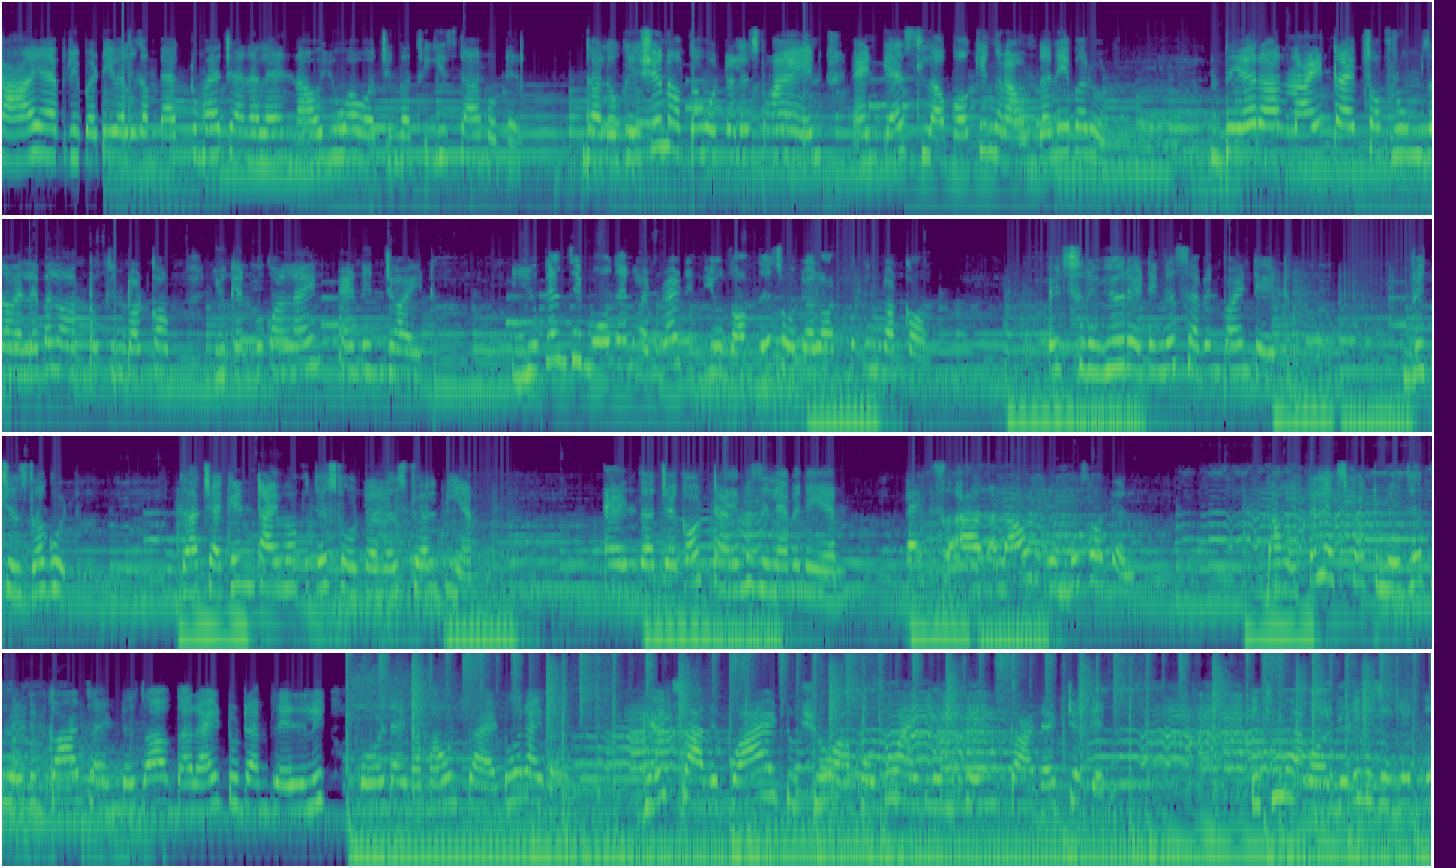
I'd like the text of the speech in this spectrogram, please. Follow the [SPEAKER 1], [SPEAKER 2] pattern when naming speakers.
[SPEAKER 1] Hi everybody, welcome back to my channel and now you are watching a 3 star hotel. The location of the hotel is fine and guests love walking around the neighborhood. There are 9 types of rooms available on booking.com. You can book online and enjoy it. You can see more than 100 reviews of this hotel on booking.com. Its review rating is 7.8 which is the good. The check-in time of this hotel is 12 pm and the checkout time is 11 am. Pets are allowed in this hotel. The hotel accepts major credit cards and reserves the right to temporarily hold an amount prior to arrival. Guests are required to show a photo ID and credit card at check-in. If you have already visited this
